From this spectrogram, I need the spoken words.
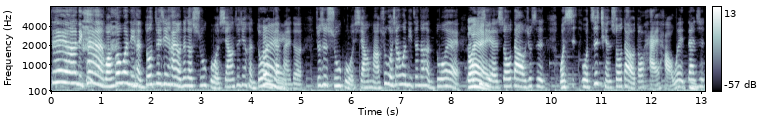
对呀、啊，你看网购问题很多，最近还有那个蔬果箱，最近很多人在买的就是蔬果箱嘛。蔬果箱问题真的很多哎、欸，我自己也收到，就是我是我之前收到的都还好，我也但是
